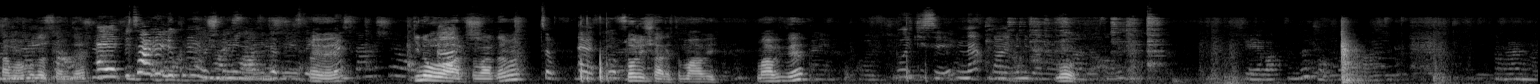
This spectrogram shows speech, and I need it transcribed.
Tamam o da sende. Evet bir tane lükum oluştu benim videomuzda. Evet. Yine o harfi var değil mi? Tamam. Evet bu. Soru işareti mavi. Mavi ve Bu ikisi ne? Aynı bir canavar. mor. Şeye baktığımda çok artık. Vermiyor.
